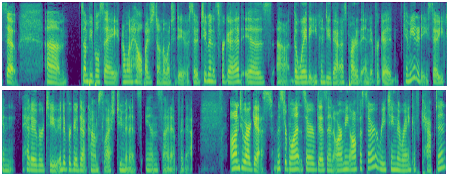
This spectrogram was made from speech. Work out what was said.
So, um, some people say, I want to help, I just don't know what to do. So, Two Minutes for Good is uh, the way that you can do that as part of the End It for Good community. So, you can head over to enditforgood.com slash two minutes and sign up for that. On to our guest. Mr. Blunt served as an Army officer, reaching the rank of captain.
